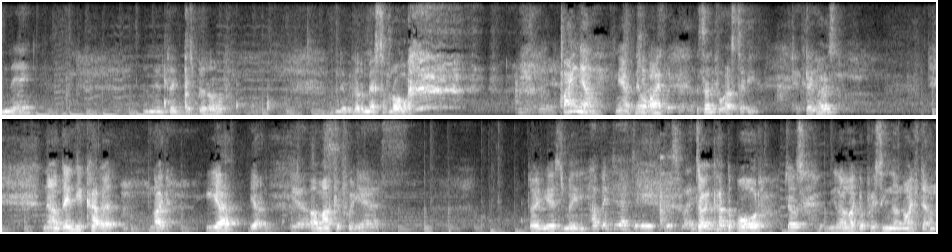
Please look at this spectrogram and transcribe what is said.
you know? And then take this bit off. And then we got a massive long one. Bam! Yeah, never mind. It's only for us to eat. Okay, Okay. guys? Now, then you cut it like here, yeah. Yeah. I'll mark it for you. Yes. Don't yes me. How big do you have to be this way? Don't cut the board, just, you know, like you're pressing the knife down.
